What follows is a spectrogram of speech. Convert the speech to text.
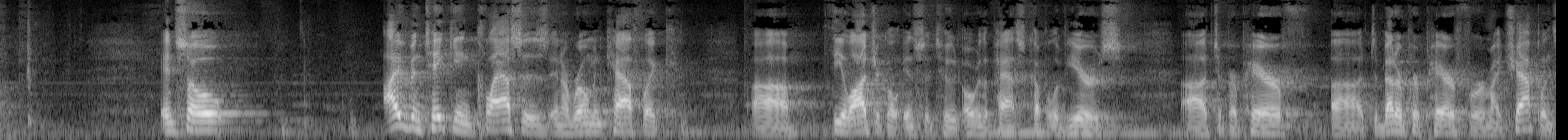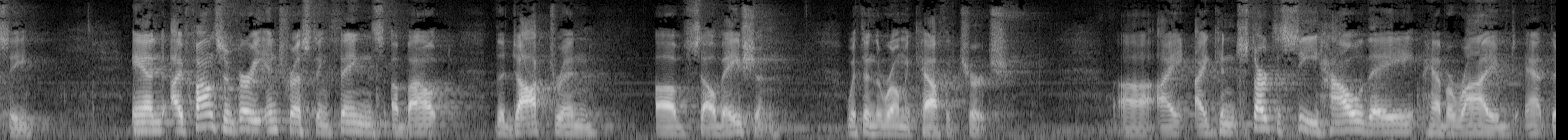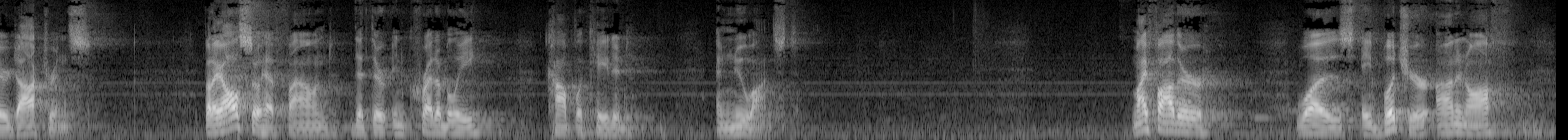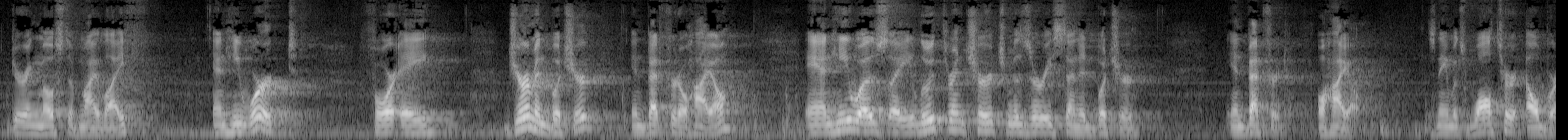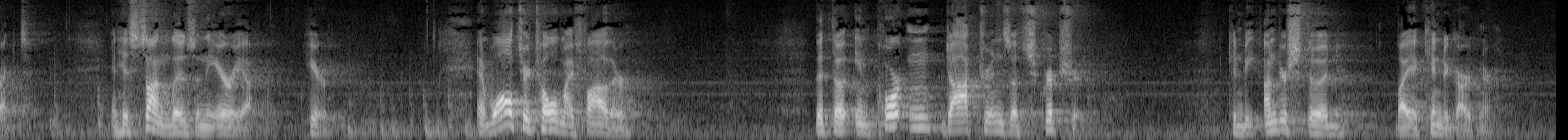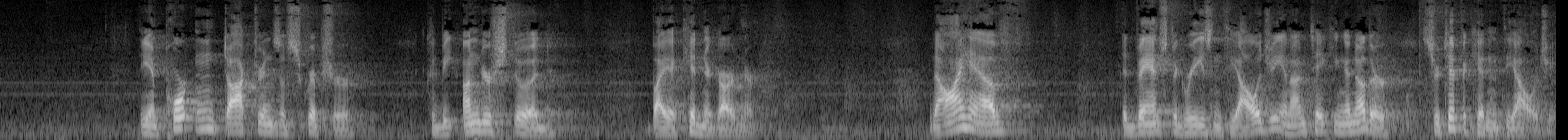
And so I've been taking classes in a Roman Catholic uh, theological institute over the past couple of years uh, to prepare, uh, to better prepare for my chaplaincy. And I found some very interesting things about the doctrine of salvation within the Roman Catholic Church. Uh, I, I can start to see how they have arrived at their doctrines. But I also have found that they're incredibly complicated and nuanced. My father was a butcher on and off during most of my life, and he worked for a German butcher in Bedford, Ohio, and he was a Lutheran Church Missouri Synod butcher in Bedford, Ohio. His name was Walter Elbrecht, and his son lives in the area here. And Walter told my father that the important doctrines of Scripture can be understood by a kindergartner. The important doctrines of Scripture could be understood by a kindergartner. Now, I have advanced degrees in theology, and I'm taking another certificate in theology.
